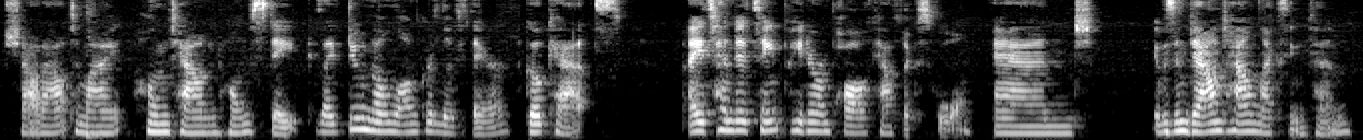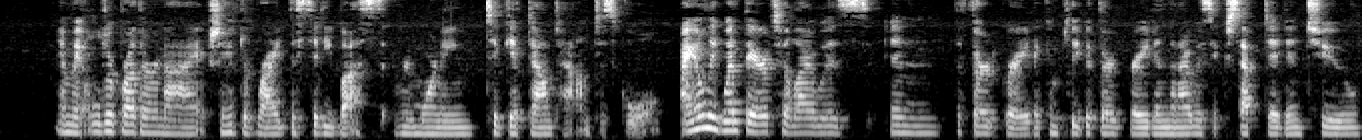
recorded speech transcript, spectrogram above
shout out to my hometown and home state because I do no longer live there. Go Cats. I attended St. Peter and Paul Catholic School and it was in downtown Lexington. And my older brother and I actually had to ride the city bus every morning to get downtown to school. I only went there till I was in the third grade. I completed third grade and then I was accepted into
